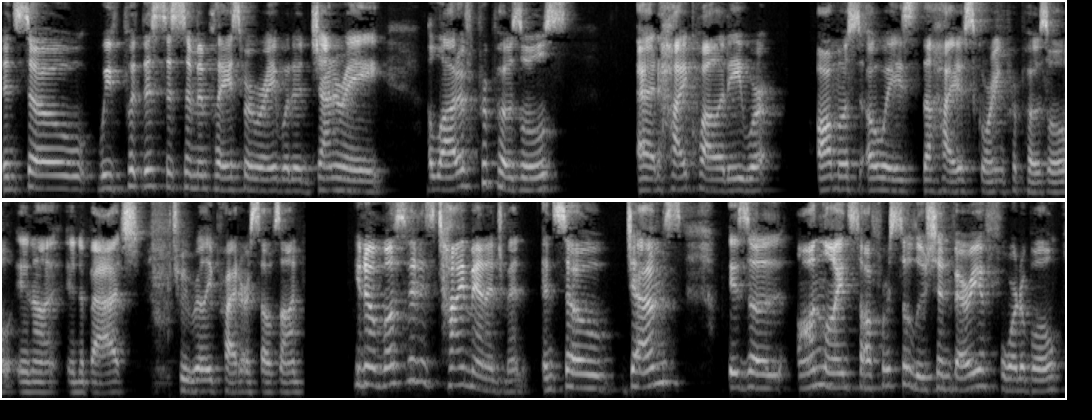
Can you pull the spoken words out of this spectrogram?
And so we've put this system in place where we're able to generate a lot of proposals at high quality. We're almost always the highest scoring proposal in a in a batch, which we really pride ourselves on. You know, most of it is time management. And so GEMS is an online software solution, very affordable,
